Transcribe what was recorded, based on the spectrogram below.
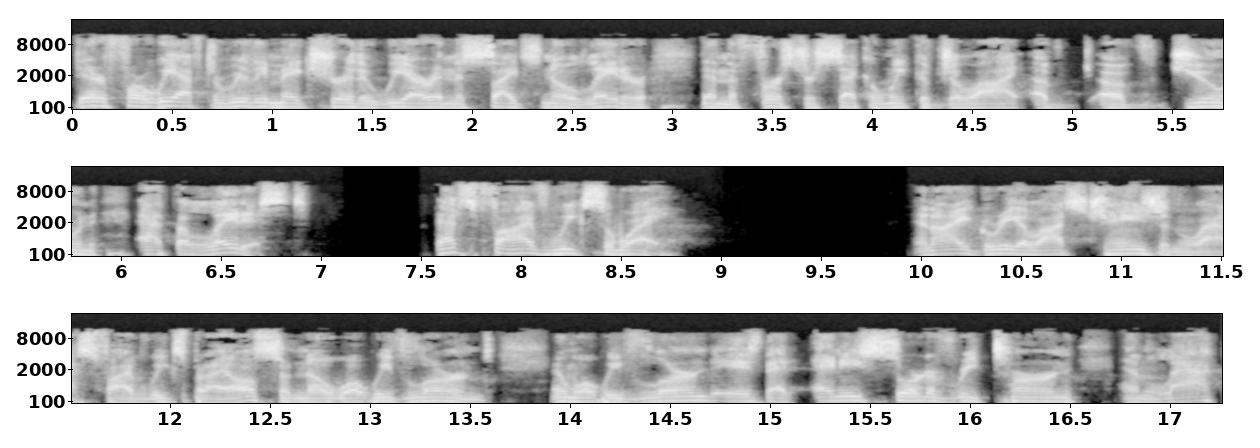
Therefore, we have to really make sure that we are in the sites no later than the first or second week of July, of, of June at the latest. That's five weeks away. And I agree a lot's changed in the last five weeks, but I also know what we've learned. And what we've learned is that any sort of return and lack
